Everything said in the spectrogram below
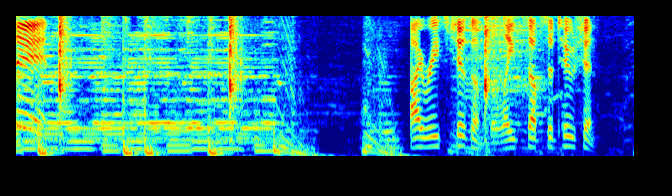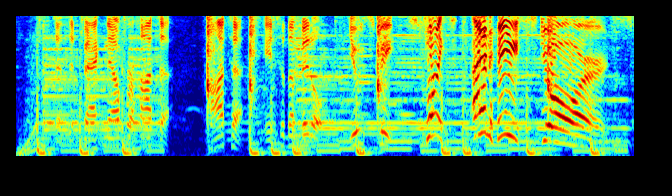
And in. Chisholm, the late substitution. Sends it back now for Hata. Hata into the middle. Yousfi strikes and he scores!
